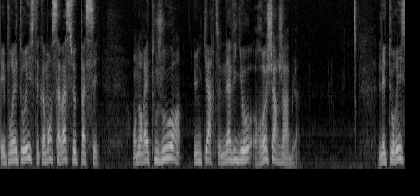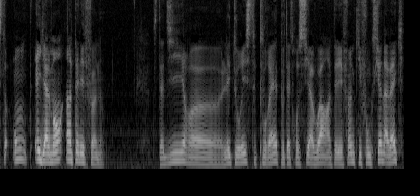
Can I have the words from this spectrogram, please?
Et pour les touristes, comment ça va se passer? On aurait toujours une carte Navigo rechargeable. Les touristes ont également un téléphone. C'est-à-dire, euh, les touristes pourraient peut-être aussi avoir un téléphone qui fonctionne avec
